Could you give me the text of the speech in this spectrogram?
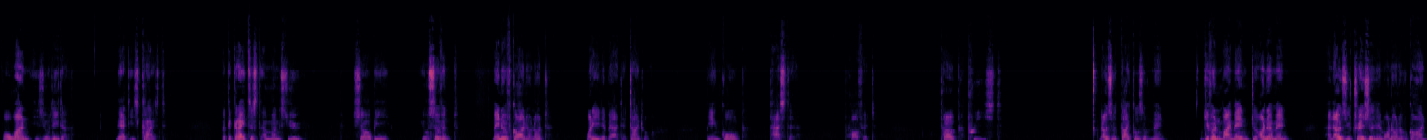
for one is your leader, that is Christ. But the greatest amongst you shall be your servant. Men of God are not worried about a title being called pastor, prophet, pope, priest. Those are titles of men, given by men to honor men, and those who treasure them are not of God.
